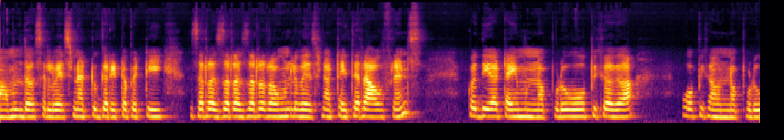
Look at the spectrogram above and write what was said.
మామూలు దోశలు వేసినట్టు గరిట పెట్టి జర్ర జర్ర జర్ర రౌండ్లు వేసినట్టయితే రావు ఫ్రెండ్స్. కొద్దిగా టైం ఉన్నప్పుడు ఓపికగా ఓపిక ఉన్నప్పుడు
